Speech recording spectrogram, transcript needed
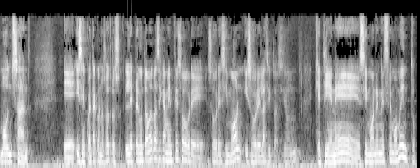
Monsant, eh, y se encuentra con nosotros. Le preguntamos básicamente sobre, sobre Simón y sobre la situación que tiene Simón en este momento.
